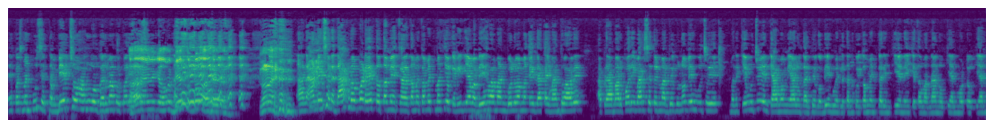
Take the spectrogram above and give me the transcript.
એ પછી મને પૂછે તમે બે છો? હા હું ઘરમાં કોઈ પરિવાર? કે અને આને છે ને દાખલો પડે તો તમે ક- તમે કમેન્ટમાં કહો કે મીડિયામાં બેહવામાં બોલવામાં કઈ દા કઈ વાંધો આવે? આપણે આ મારો પરિવાર છે તો એને મારે ભેગું ન બેહવું જોઈએ. મને કેવું જોઈએ ને કે આ મમ્મી આલું તાર ભેગો બેહવું એટલે તને કોઈ કમેન્ટ કરીને કહે નહીં કે તમારો નાનો ક્યાં મોટો ક્યાં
